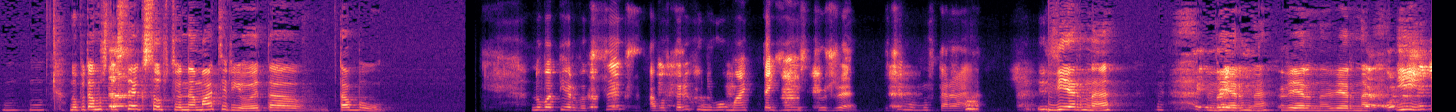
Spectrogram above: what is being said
Ну, потому что да. секс собственной матерью – это табу. Ну, во-первых, секс, а во-вторых, у него мать-то есть уже. Зачем ему вторая? Верно. Верно, верно, верно. И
